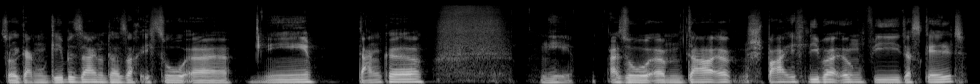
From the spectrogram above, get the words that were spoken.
Soll gang und gäbe sein. Und da sage ich so, äh, nee, danke. Nee. Also ähm, da äh, spare ich lieber irgendwie das Geld.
